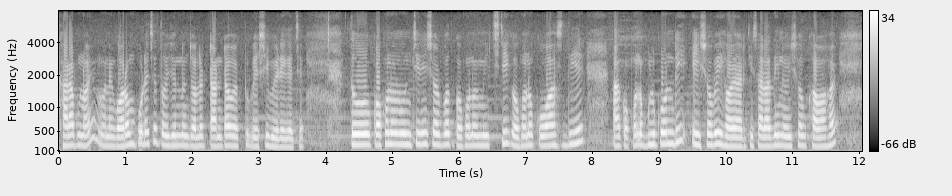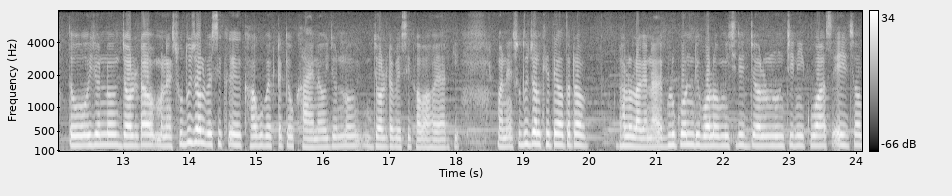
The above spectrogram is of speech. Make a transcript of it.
খারাপ নয় মানে গরম পড়েছে, তো ওই জন্য জলের টানটাও একটু বেশি বেড়ে গেছে। তো কখনো নুন, চিনি, শরবত, কখনো মিষ্টি, কখনো কোয়াশ দিয়ে, আর কখনো গ্লুকন ডি, এইসবই হয় আর কি, সারাদিন ওইসব খাওয়া হয়। তো ওই জন্য জলটা মানে শুধু জল বেশি খে- খাও খুব একটা কেউ খায় না, ওই জন্য জলটা বেশি খাওয়া হয় আর কি। মানে শুধু জল খেতে অতটা ভালো লাগে না। গ্লুকন ডি বলো, মিছরির জল নুন চিনি কুয়াশ, এই সব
